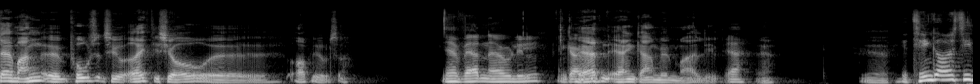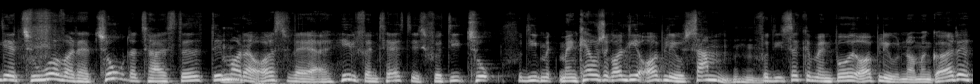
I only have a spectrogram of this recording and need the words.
der er mange øh, positive og rigtig sjove øh, oplevelser. Ja, verden er jo lille en gang. Verden er engang mellem meget lille. Ja. Ja. Ja. Jeg tænker også, de der ture, hvor der er to, der tager afsted, det må da også være helt fantastisk for de to. Fordi man, man kan jo så godt lige opleve sammen. Mm-hmm. Fordi så kan man både opleve, når man gør det,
